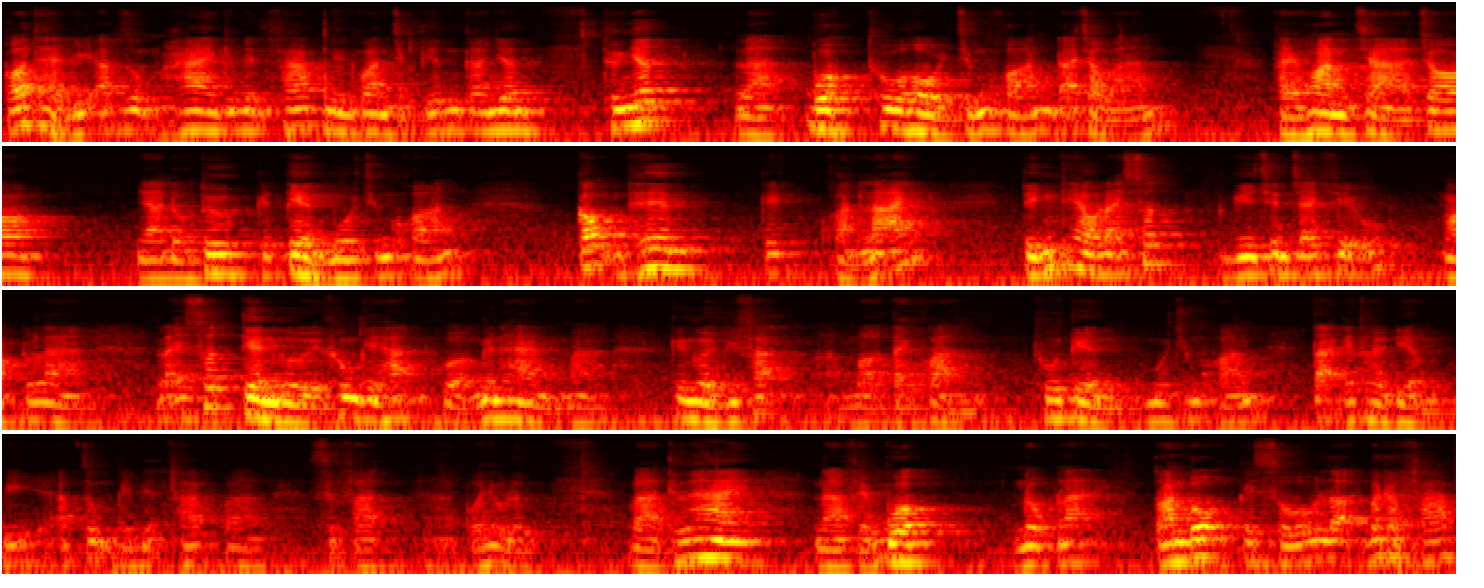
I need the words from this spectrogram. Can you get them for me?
có thể bị áp dụng hai cái biện pháp liên quan trực tiếp đến cá nhân. Thứ nhất là buộc thu hồi chứng khoán đã chào bán, phải hoàn trả cho nhà đầu tư cái tiền mua chứng khoán, cộng thêm cái khoản lãi tính theo lãi suất ghi trên trái phiếu hoặc là lãi suất tiền gửi không kỳ hạn của ngân hàng mà cái người vi phạm à, mở tài khoản thu tiền mua chứng khoán tại cái thời điểm bị áp dụng cái biện pháp à, xử phạt à, có hiệu lực. Và thứ hai là phải buộc nộp lại toàn bộ cái số lợi bất hợp pháp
